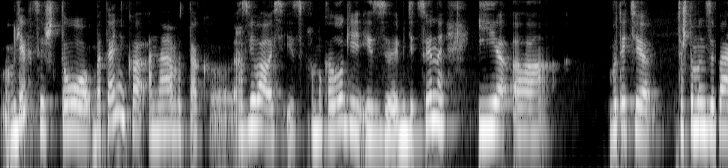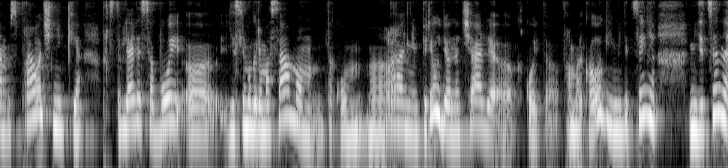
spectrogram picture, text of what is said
в лекции, что ботаника, она вот так э, развивалась из фармакологии, из медицины, и э, вот эти то, что мы называем справочники, представляли собой, э, если мы говорим о самом таком э, раннем периоде, о начале э, какой-то фармакологии, медицине, медицины,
